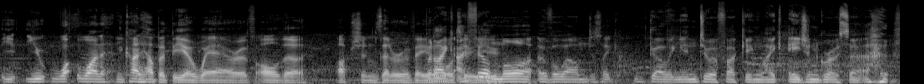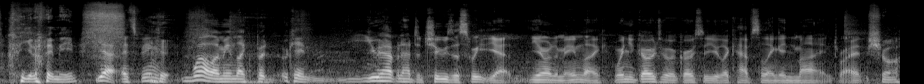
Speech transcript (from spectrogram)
you you one you can't help but be aware of all the options that are available. But like, I feel you. more overwhelmed just like going into a fucking like Asian grocer. you know what I mean? Yeah, it's being well. I mean, like, but okay, you haven't had to choose a sweet yet. You know what I mean? Like, when you go to a grocer, you like have something in mind, right? Sure.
